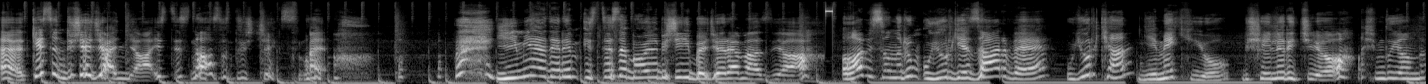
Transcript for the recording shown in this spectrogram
Evet kesin düşeceksin ya. İstisnasız düşeceksin. Ay. Yemin ederim istese böyle bir şeyi beceremez ya. Abi sanırım uyur gezer ve uyurken yemek yiyor. Bir şeyler içiyor. Şimdi uyandı.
